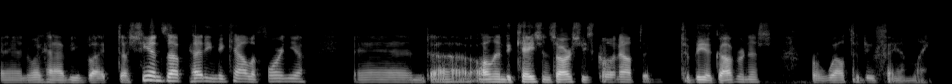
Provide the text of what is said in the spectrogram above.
and what have you. But uh, she ends up heading to California, and uh, all indications are she's going out to to be a governess for a well-to-do family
